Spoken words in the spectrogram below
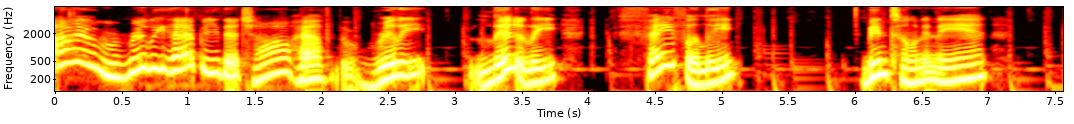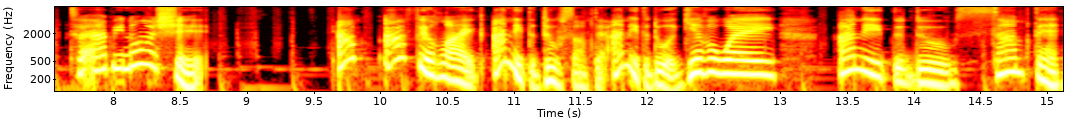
I am really happy that y'all have really, literally, faithfully been tuning in to I Be knowing shit. I I feel like I need to do something. I need to do a giveaway. I need to do something.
